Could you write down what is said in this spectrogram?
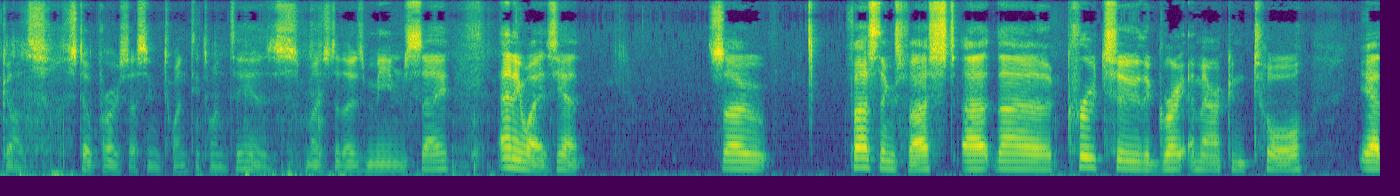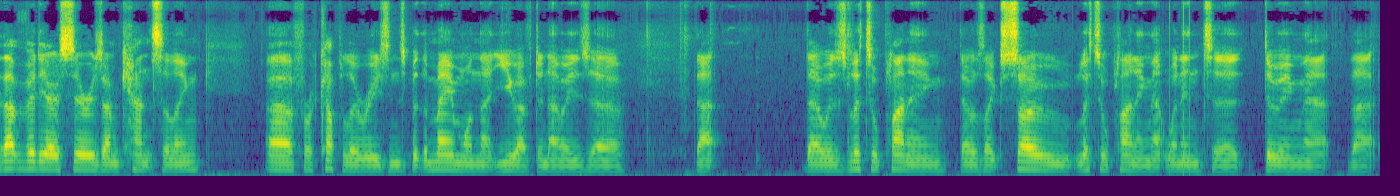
God, still processing 2020, as most of those memes say. Anyways, yeah. So, first things first, uh, the Crew 2 the Great American Tour yeah, that video series I'm cancelling uh, for a couple of reasons, but the main one that you have to know is uh, that there was little planning. There was like so little planning that went into doing that that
